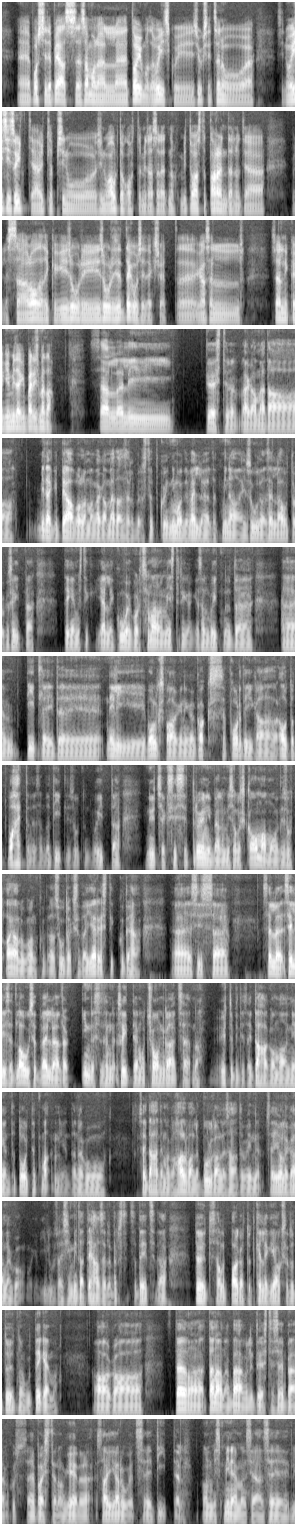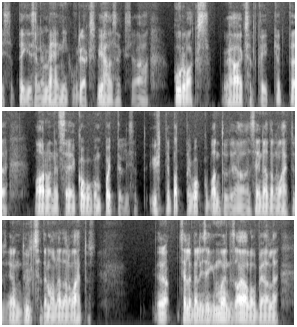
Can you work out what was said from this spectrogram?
bosside peas samal ajal eh, toimuda võis, kui niisuguseid sõnu eh, sinu esisõitja ütleb sinu, sinu auto kohta, mida sa oled noh, mitu aastat arendanud ja millest sa loodad ikkagi suuri, suuri tegusid, eks ju, et ega seal, seal on ikkagi midagi päris mäda. seal oli tõesti väga mäda, midagi peab olema väga mäda, sellepärast et kui niimoodi välja öelda, et mina ei suuda selle autoga sõita, tegemist ikkagi jälle kuuekordse maailmameistriga, kes on võitnud äh, tiitleid äh, neli Volkswageniga, kaks Fordiga, autot vahetades on ta tiitli suutnud võita, nüüdseks siis Citrooni peale, mis oleks ka omamoodi suht ajalugu olnud, kui ta suudaks seda järjestikku teha, äh, siis äh, selle, sellised laused välja öelda, kindlasti see on sõitja emotsioon ka, et sa noh, ühtepidi sa ei taha ka oma nii-öelda tootjat ma-, nii-öelda nagu sa ei taha temaga halvale pulgale saada või see ei ole ka nagu ilus asi, mida teha, sellepärast et sa teed seda äh, tööd, sa oled palgatud kellegi jaoks seda tööd nagu tegema. aga täna, tänane päev oli tõesti see päev, kus Sebastian Ogier sai aru, et see tiitel on vist minemas ja see lihtsalt tegi selle mehe nii kurjaks, vihaseks ja kurvaks üheaegselt kõik, et äh, ma arvan, et see kogu kompott on lihtsalt ühte patta kokku pandud ja see nädalavahetus ei olnud üldse tema nädalavahetus. ja selle peale isegi mõeldes ajaloo peale Äh,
